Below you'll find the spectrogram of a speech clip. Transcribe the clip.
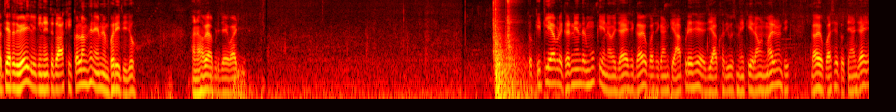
અત્યારે તો વેળી લીધી, નહીં તો આખી કલમ છે ને એમને ભરી હતી, જો. અને હવે આપણે જાય વાડીએ. તો કેટલી આપણે ઘરની અંદર મૂકીએ ને, હવે જાય છે ગાયો પાસે, કારણ કે આપણે છે જે આખો દિવસ મેં કે રાઉન્ડ માર્યો નથી. ગાયો પાસે તો ત્યાં જાય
